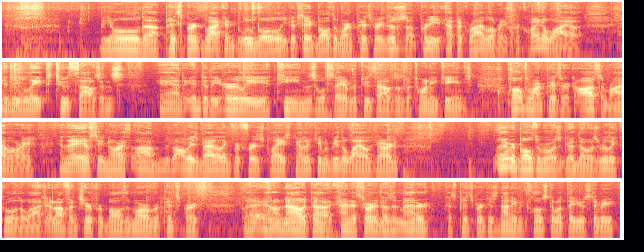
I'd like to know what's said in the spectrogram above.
The old uh, Pittsburgh Black and Blue Bowl. You could say Baltimore and Pittsburgh. This was a pretty epic rivalry for quite a while in the late 2000s and into the early teens, we'll say, of the 2000s, the 20 teens. Baltimore and Pittsburgh, awesome rivalry in the AFC North, um, always battling for first place. The other team would be the wild card. Whenever Baltimore was good, though, it was really cool to watch. I'd often cheer for Baltimore over Pittsburgh. But, you know, now it uh, kind of sort of doesn't matter because Pittsburgh is not even close to what they used to be.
